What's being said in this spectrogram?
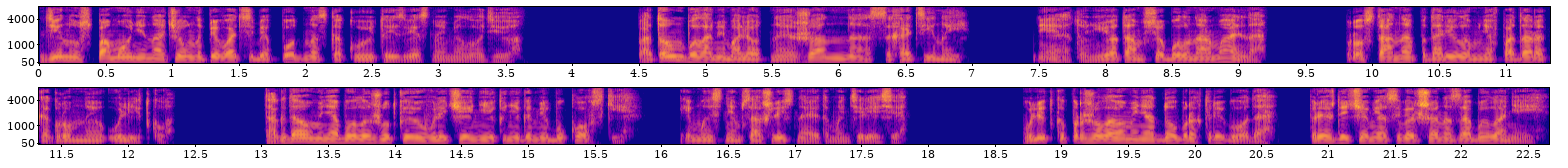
Динус Помони начал напевать себе под нос какую-то известную мелодию. Потом была мимолетная Жанна с Сахатиной. Нет, у нее там все было нормально. Просто она подарила мне в подарок огромную улитку. Тогда у меня было жуткое увлечение книгами Буковски, и мы с ним сошлись на этом интересе. Улитка прожила у меня добрых три года, прежде чем я совершенно забыл о ней,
